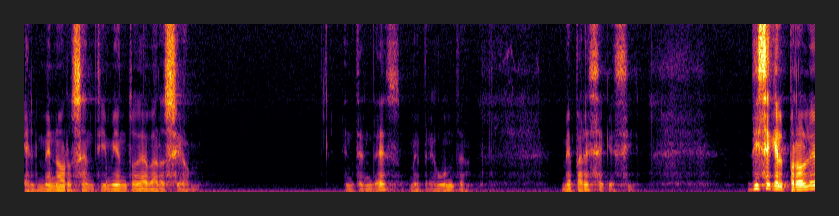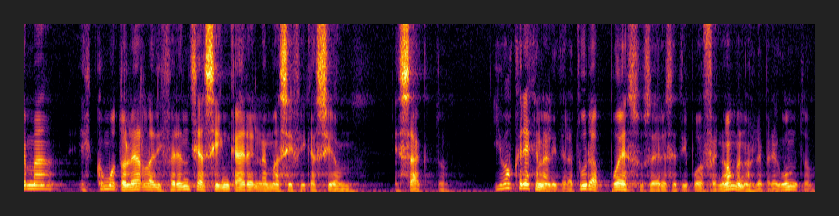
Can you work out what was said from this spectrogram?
el menor sentimiento de aversión. ¿Entendés? Me pregunta. Me parece que sí. Dice que el problema es cómo tolerar la diferencia sin caer en la masificación. Exacto. ¿Y vos crees que en la literatura puede suceder ese tipo de fenómenos? Le pregunto.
